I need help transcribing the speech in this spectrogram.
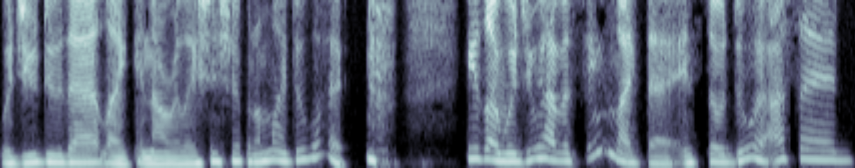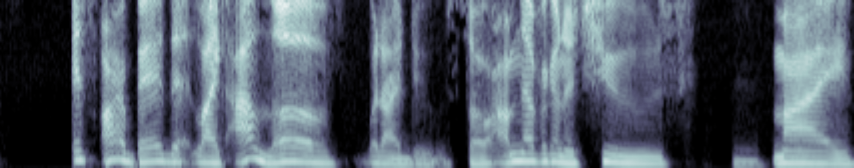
would you do that like in our relationship? And I'm like, do what? he's like, would you have a scene like that and still do it? I said it's our bed that like I love what I do. So I'm never gonna choose Mm. my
